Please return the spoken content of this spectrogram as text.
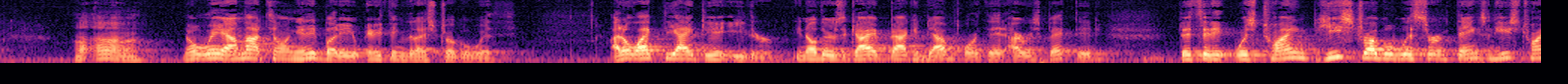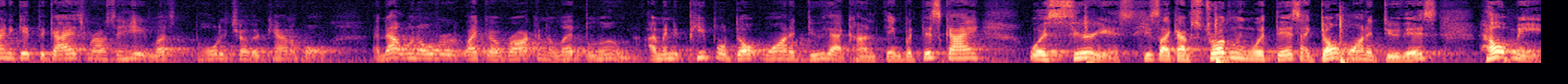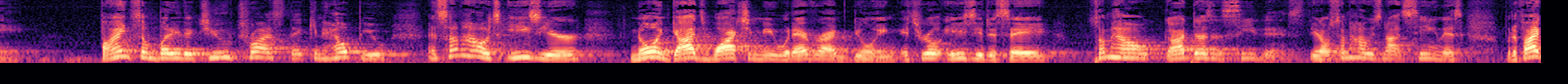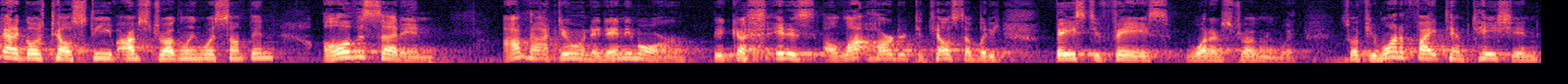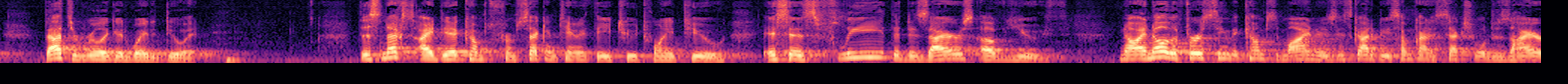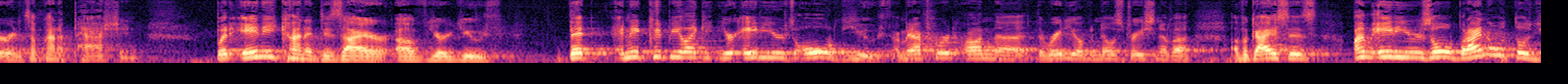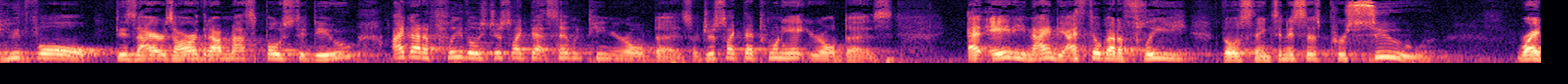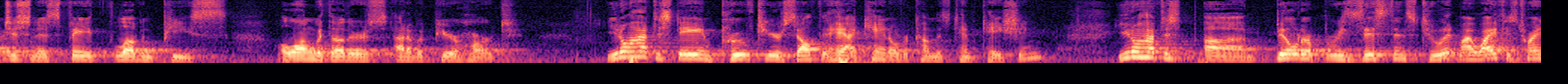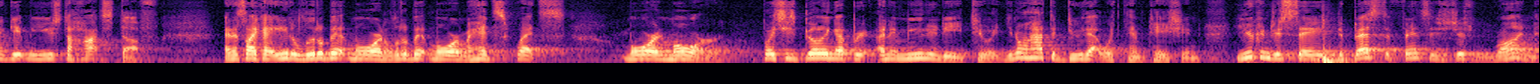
Uh uh-uh. uh No way. I'm not telling anybody anything that I struggle with. I don't like the idea either. You know, there's a guy back in Davenport that I respected that said he was trying, he struggled with certain things, and he's trying to get the guys around and say, hey, let's hold each other accountable. And that went over like a rock in a lead balloon. I mean, people don't want to do that kind of thing, but this guy was serious. He's like, I'm struggling with this. I don't want to do this. Help me. Find somebody that you trust that can help you. And somehow it's easier, knowing God's watching me, whatever I'm doing, it's real easy to say, somehow God doesn't see this. You know, somehow He's not seeing this. But if I got to go tell Steve I'm struggling with something, all of a sudden, I'm not doing it anymore because it is a lot harder to tell somebody face to face what I'm struggling with. So if you want to fight temptation, that's a really good way to do it. This next idea comes from 2 Timothy 2:22. It says, "Flee the desires of youth." Now, I know the first thing that comes to mind is it's got to be some kind of sexual desire and some kind of passion. But any kind of desire of your youth that and it could be like you're 80 years old youth. I mean i've heard on the, the radio of an illustration of a, of a guy who says i'm 80 years old but i know what those youthful desires are that i'm not supposed to do. I got to flee those just like that 17 year old does or just like that 28 year old does. At 80 90 i still got to flee those things. And it says pursue righteousness faith love and peace along with others out of a pure heart you don't have to stay and prove to yourself that hey i can't overcome this temptation you don't have to uh, build up resistance to it. My wife is trying to get me used to hot stuff. And it's like I eat a little bit more and a little bit more, and my head sweats more and more. But she's building up an immunity to it. You don't have to do that with temptation. You can just say, the best defense is just run.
